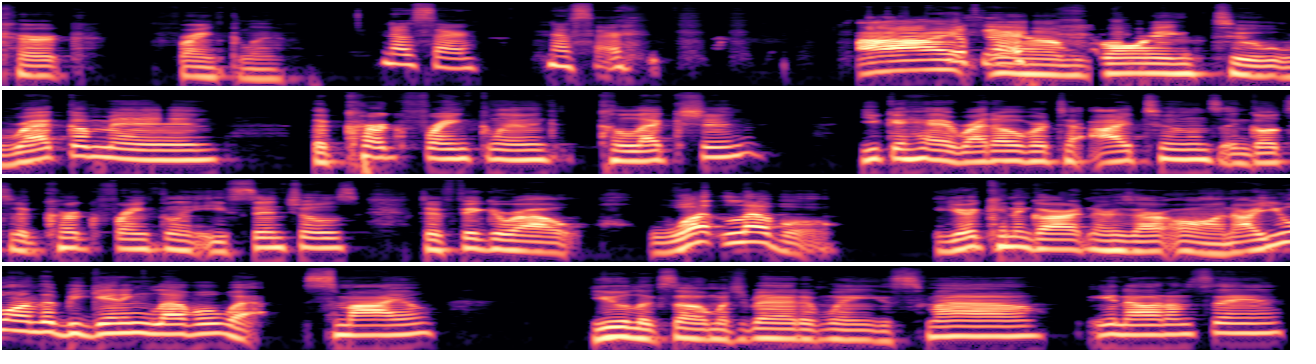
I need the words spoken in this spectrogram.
Kirk Franklin. No, sir. No, sir. I Yes, sir. am going to recommend the Kirk Franklin collection. You can head right over to iTunes and go to the Kirk Franklin Essentials to figure out what level your kindergartners are on. Are you on the beginning level with Smile? You look so much better when you smile. You know what I'm saying?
